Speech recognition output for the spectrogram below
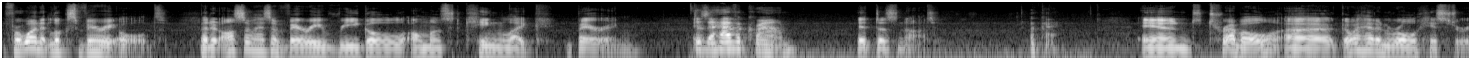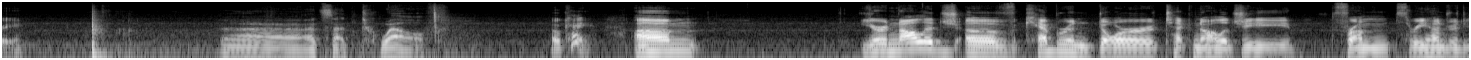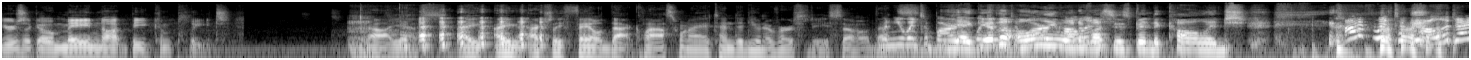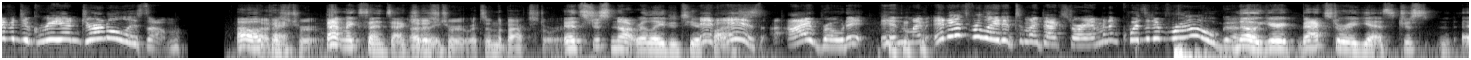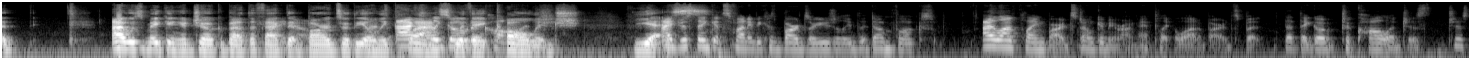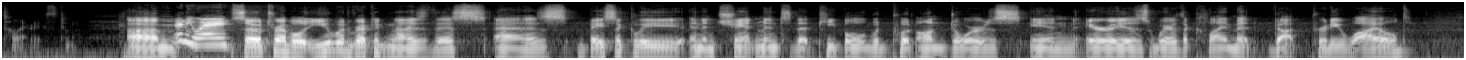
For one, it looks very old, but it also has a very regal, almost king like bearing. Does it have a crown? It does not. Okay. And Treble, uh, go ahead and roll history. Uh, that's a 12. Okay. Um your knowledge of Kebran door technology from 300 years ago may not be complete. Ah, yes. I, I actually failed that class when I attended university, so that's... When you went to bar... yeah, you're you the only Bard one of us who's been to college. I went to college. I have a degree in journalism. Oh, okay. is true. That makes sense, actually. That is true. It's in the backstory. It's just not related to your It class. is. I wrote it in my. it is related to my backstory. I'm an inquisitive rogue. No, your backstory, yes. Just, uh, I was making a joke about the fact that bards are the Let's only actually class with a college. college. Yes. I just think it's funny because bards are usually the dumb fucks. I love playing bards. Don't get me wrong. I played a lot of bards, but that they go to college is just hilarious to me. Um Anyway, So, Treble, you would recognize this as basically an enchantment that people would put on doors in areas where the climate got pretty wild.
